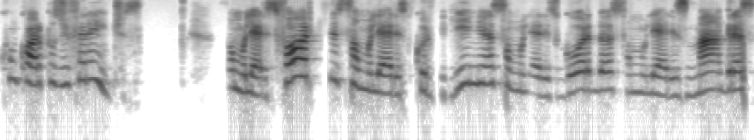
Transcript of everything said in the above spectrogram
com corpos diferentes. São mulheres fortes, são mulheres curvilíneas, são mulheres gordas, são mulheres magras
